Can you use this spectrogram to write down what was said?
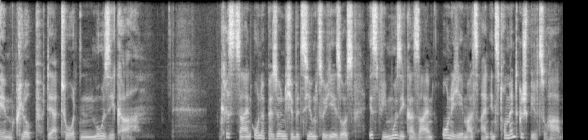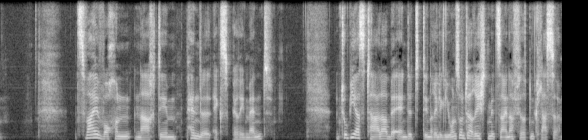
Im Club der toten Musiker. Christsein ohne persönliche Beziehung zu Jesus ist wie Musiker sein, ohne jemals ein Instrument gespielt zu haben. Zwei Wochen nach dem Pendelexperiment Tobias Thaler beendet den Religionsunterricht mit seiner vierten Klasse.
